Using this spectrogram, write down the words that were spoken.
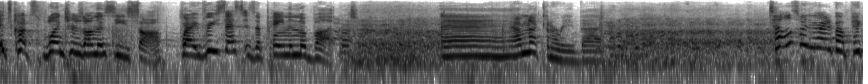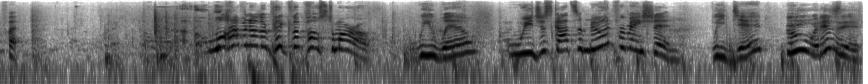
It's called Splinters on the Seesaw. Why recess is a pain in the butt. Uh, I'm not gonna read that. Tell us when you write about Pigfoot. We'll have another Pigfoot post tomorrow. We will. We just got some new information. We did? Ooh, what is it?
